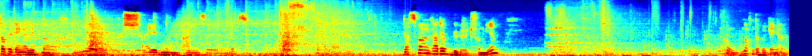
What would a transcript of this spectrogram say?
Doppelgänger lebt noch. Yeah, Scheibenkäse. Ups. Das war gerade blöd von mir. Oh, noch ein Doppelgänger.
